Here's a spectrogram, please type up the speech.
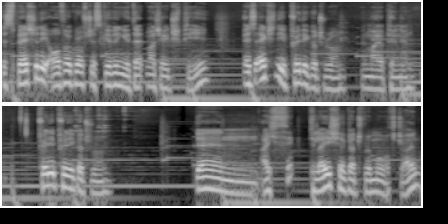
Especially overgrowth just giving you that much HP. It's actually a pretty good rune, in my opinion. Pretty, pretty good rune. Then I think Glacial got removed, right?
